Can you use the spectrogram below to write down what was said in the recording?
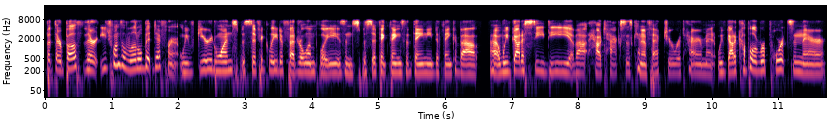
but they're both they're each one's a little bit different. We've geared one specifically to federal employees and specific things that they need to think about. Uh, we've got a CD about how taxes can affect your retirement. We've got a couple of reports in there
